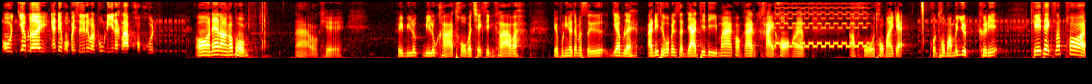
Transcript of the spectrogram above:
โอ้เยี่ยมเลย งั้นเดี๋ยวผมไปซื้อในวันพรุ่งนี้นะครับ ขอบคุณ อ๋อ แน่นอนครับผม อ่า โอเคเฮ้ยมีลูกมีลูกค้าโทรมาเช็คสินค้าปะเดี๋ยวพรุ่งนี้เขาจะมาซื้อเยี่ยมเลย อันนี้ถือว่าเป็นสัญญาณที่ดีมากของการขายของนะครับอะโหโทรมาอีกแกคนโทรมาไม่หยุดคืนนี้ K-Tech Support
